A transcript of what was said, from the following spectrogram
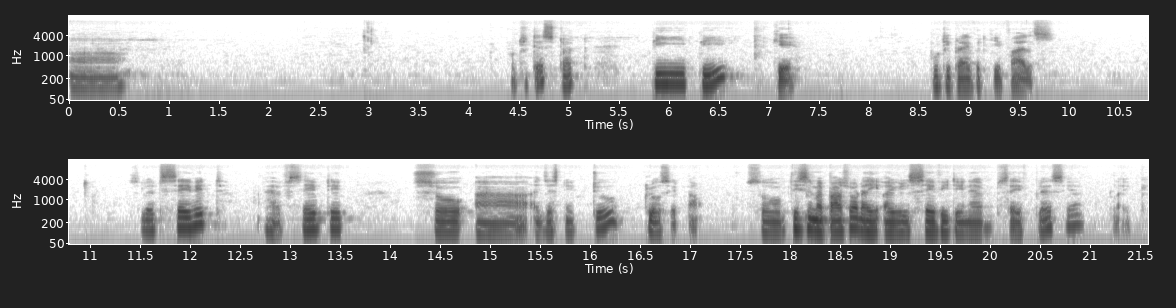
uh, puttytest.ppk putty private key files so let's save it. I have saved it. So uh, i just need to close it now. So this is my password. I, I will save it in a safe place here like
